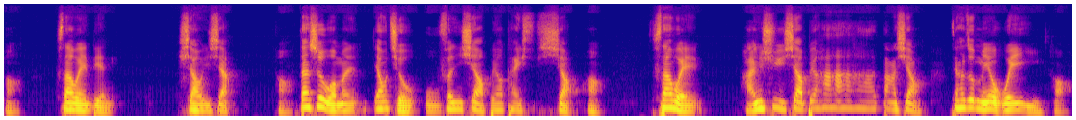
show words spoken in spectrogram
啊，稍微点笑一下啊，但是我们要求五分笑，不要太笑啊，稍微含蓄笑，不要哈哈哈哈大笑，这样就没有威仪哈。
